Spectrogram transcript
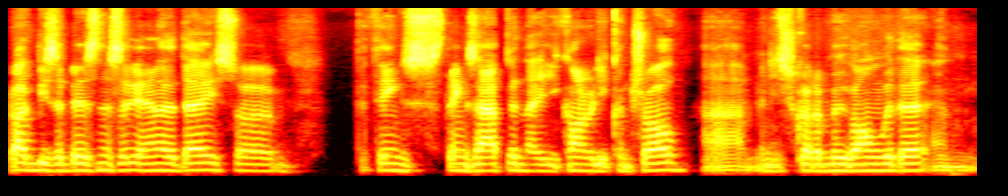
rugby's a business at the end of the day, so the things things happen that you can't really control, um, and you just got to move on with it. And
